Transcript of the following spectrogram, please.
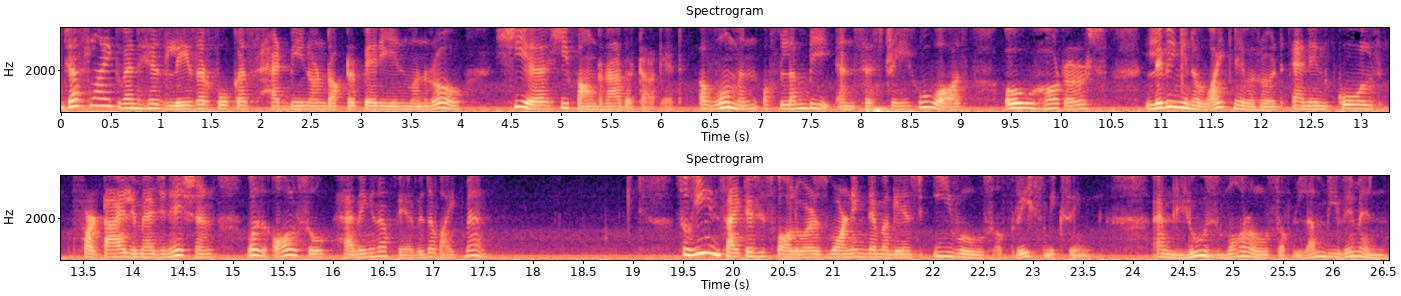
Just like when his laser focus had been on Dr. Perry in Monroe, here he found another target a woman of Lumbee ancestry who was, oh horrors, living in a white neighborhood and in Cole's fertile imagination was also having an affair with a white man. So he incited his followers, warning them against evils of race mixing and loose morals of Lumbee women.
